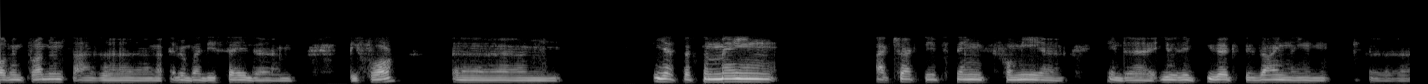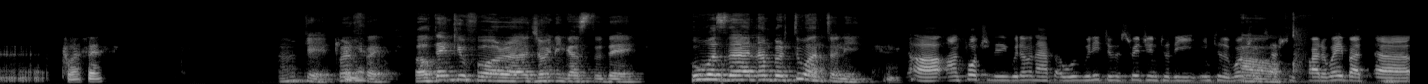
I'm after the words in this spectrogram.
solving problems, as uh, everybody said um, before. Um, yes, that's the main attractive things for me uh, in the UX designing uh, process. Okay, perfect. Well, thank you for uh, joining us today. Who was the number two, Anthony? Uh, unfortunately, we don't have. We need to switch into the into the workshop Oh. sessions right away. But uh,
